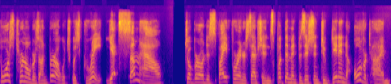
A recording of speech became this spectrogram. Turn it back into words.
forced turnovers on Burrow, which was great. Yet somehow Joe Burrow, despite four interceptions, put them in position to get into overtime.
